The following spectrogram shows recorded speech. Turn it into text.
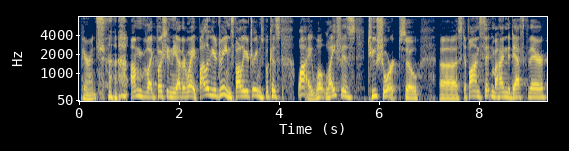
parents, I'm like pushing the other way. Follow your dreams, follow your dreams. Because why? Well, life is too short. So uh, Stefan's sitting behind the desk there,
